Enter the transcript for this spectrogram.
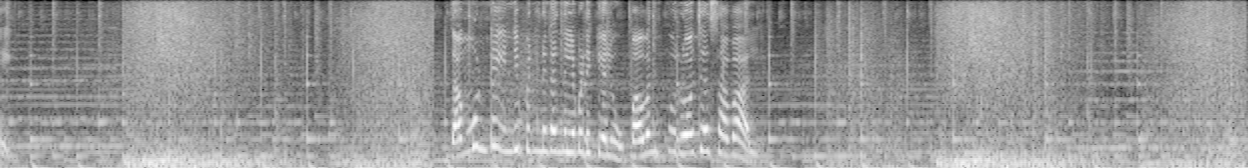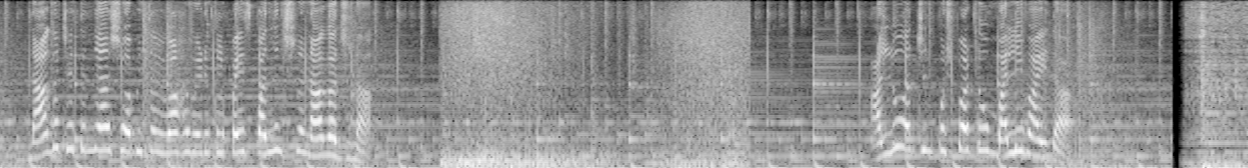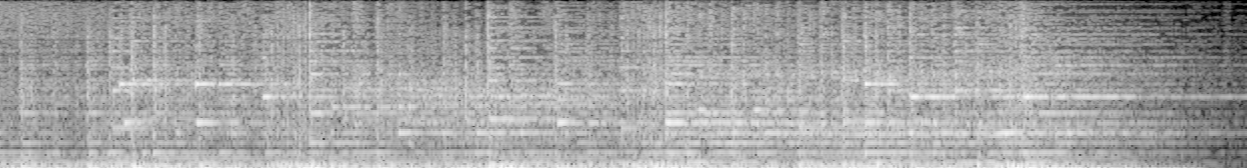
దమ్ముంటే ఇండిపెండెంట్గా నిలబడి గెలువు పవన్కు రోజా సవాల్. నాగ చైతన్య శోభిత వివాహ వేడుకలపై స్పందించిన నాగార్జున. అల్లు అర్జున్ పుష్ప టూ మళ్ళీ వాయిదా.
